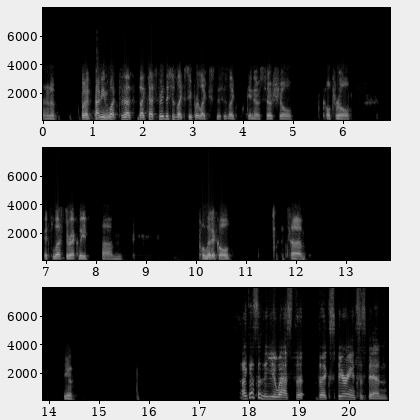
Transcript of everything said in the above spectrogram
I don't know, but I mean, what that like? That's this is like super like this is like you know social, cultural. It's less directly um, political. It's um, yeah. I guess in the U.S. the the experience has been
